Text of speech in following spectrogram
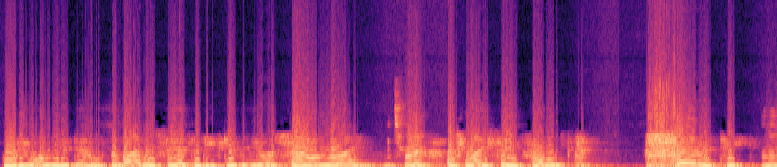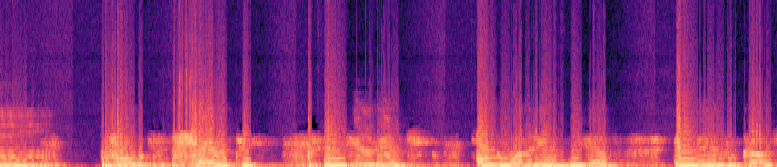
what do you want me to do? The Bible says that He's given you a sound mind. That's right. That's why I say vote sanity. Mm. Vote sanity. And here it is. On the one hand, we have a man who cussed,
